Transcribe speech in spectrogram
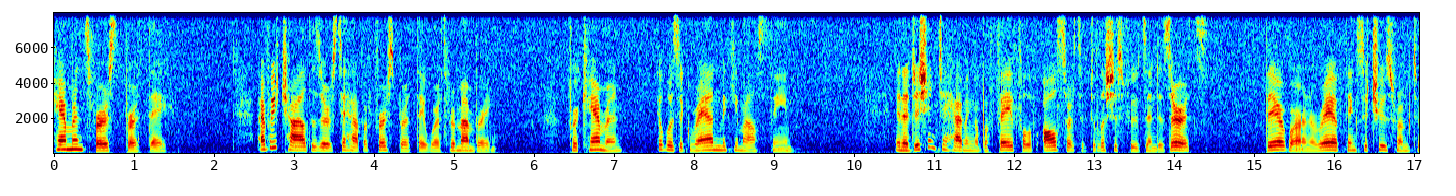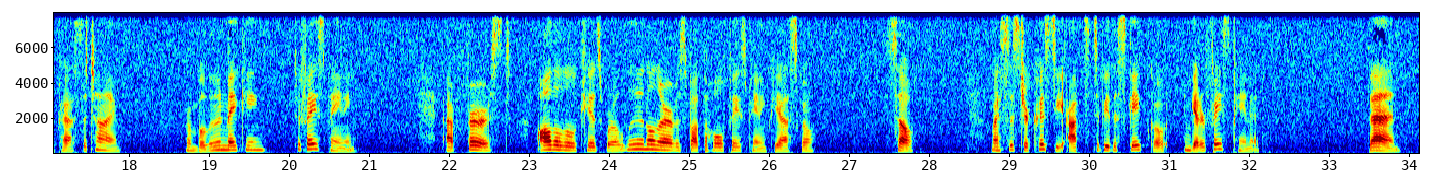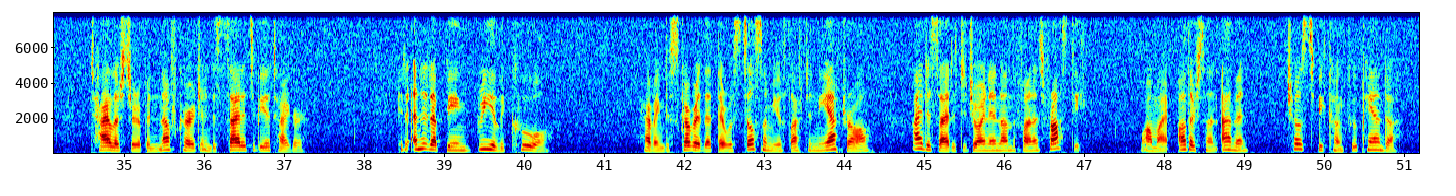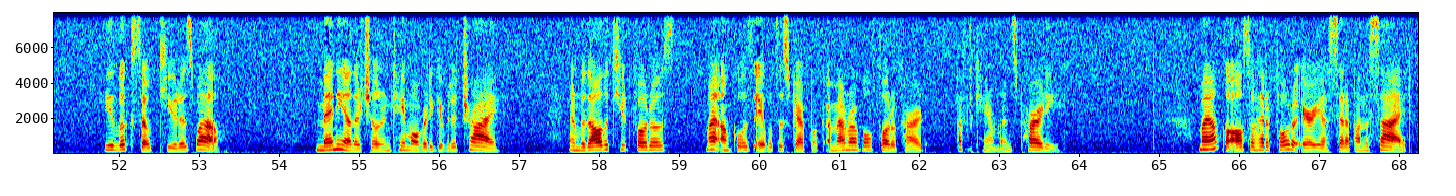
Cameron's first birthday. Every child deserves to have a first birthday worth remembering. For Cameron, it was a grand Mickey Mouse theme. In addition to having a buffet full of all sorts of delicious foods and desserts, there were an array of things to choose from to pass the time, from balloon making to face painting. At first, all the little kids were a little nervous about the whole face painting fiasco. So, my sister Christy opted to be the scapegoat and get her face painted. Then, Tyler stirred up enough courage and decided to be a tiger. It ended up being really cool. Having discovered that there was still some youth left in me after all, I decided to join in on the fun as Frosty, while my other son Evan chose to be Kung Fu Panda. He looked so cute as well. Many other children came over to give it a try, and with all the cute photos, my uncle was able to scrapbook a memorable photo card of Cameron's party. My uncle also had a photo area set up on the side,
